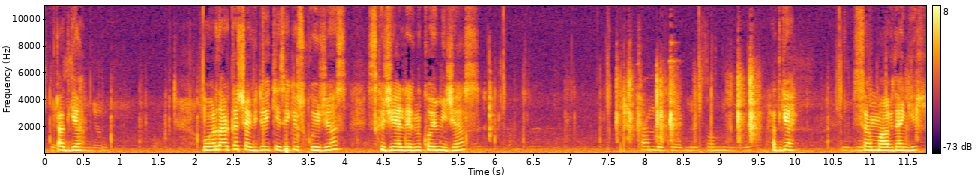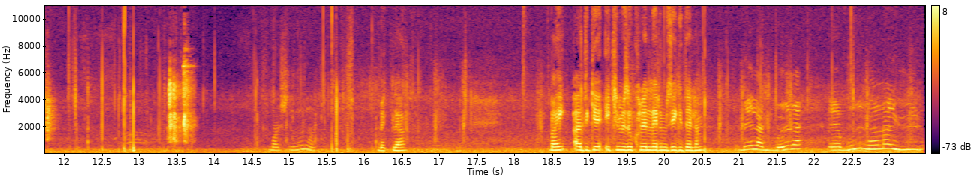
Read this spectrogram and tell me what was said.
İşte Hadi gel. skin diyorum. Bu arada arkadaşlar videoyu kese kese koyacağız. Sıkıcı yerlerini koymayacağız. Tam da koyabiliriz tam bilmiyorum. Hadi gel. Şöyle Sen maviden gir. başlayalım mı? Bekle. Ben hadi gel ikimiz de kulelerimize gidelim. Beyler böyle e, bunu normal yün,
